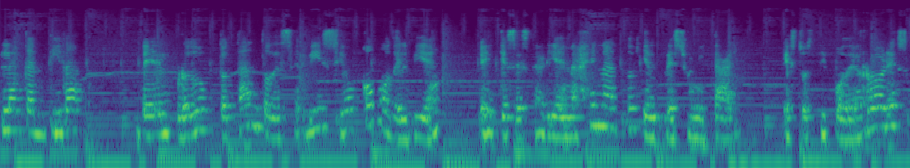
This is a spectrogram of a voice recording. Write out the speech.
la cantidad del producto, tanto de servicio como del bien, en que se estaría enajenando y el precio unitario. Estos tipos de errores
